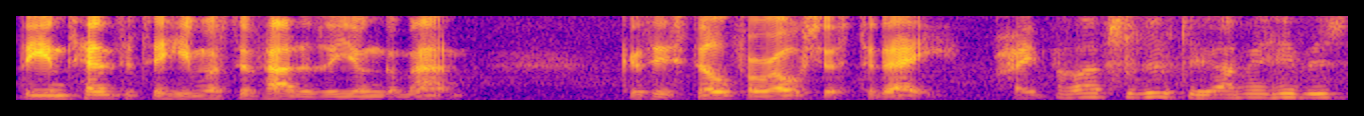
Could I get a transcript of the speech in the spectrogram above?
the intensity he must have had as a younger man, because he's still ferocious today, right? Oh, absolutely. I mean, he was.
